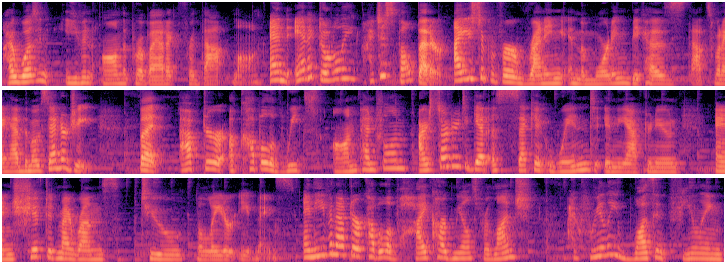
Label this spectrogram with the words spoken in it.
I wasn't even on the probiotic for that long. And anecdotally, I just felt better. I used to prefer running in the morning because that's when I had the most energy. But after a couple of weeks on Pendulum, I started to get a second wind in the afternoon and shifted my runs to the later evenings. And even after a couple of high carb meals for lunch, I really wasn't feeling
